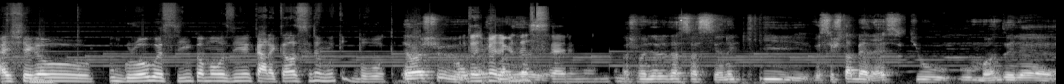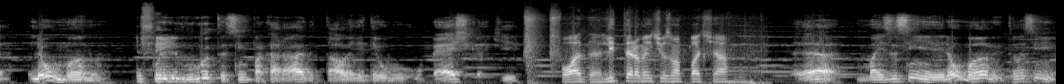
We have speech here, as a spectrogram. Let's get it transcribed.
Aí chega o, o Grogo, assim, com a mãozinha. Cara, aquela cena é muito boa, cara. Eu acho. Uma das acho melhores da maneiro- série, mano. Acho maneiro dessa cena que você estabelece que o, o Mando ele é. Ele é humano. Tipo, ele Sim. luta assim pra caralho e tal. Ele tem o, o Beskar, que. Foda. Literalmente usa uma plot armor. É, mas assim, ele é humano. Então, assim,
